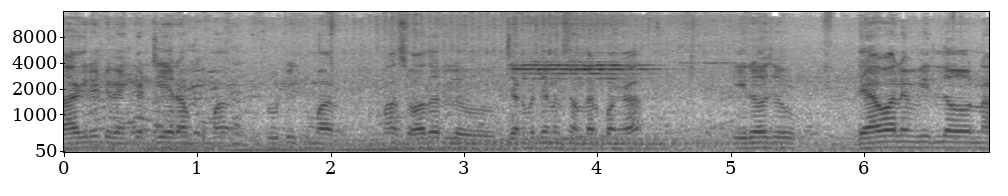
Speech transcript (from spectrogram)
రాగిరెడ్డి వెంకట జయరామ్ కుమార్ రూటీ కుమార్ మా సోదరులు జన్మదినం సందర్భంగా ఈరోజు దేవాలయం వీధిలో ఉన్న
